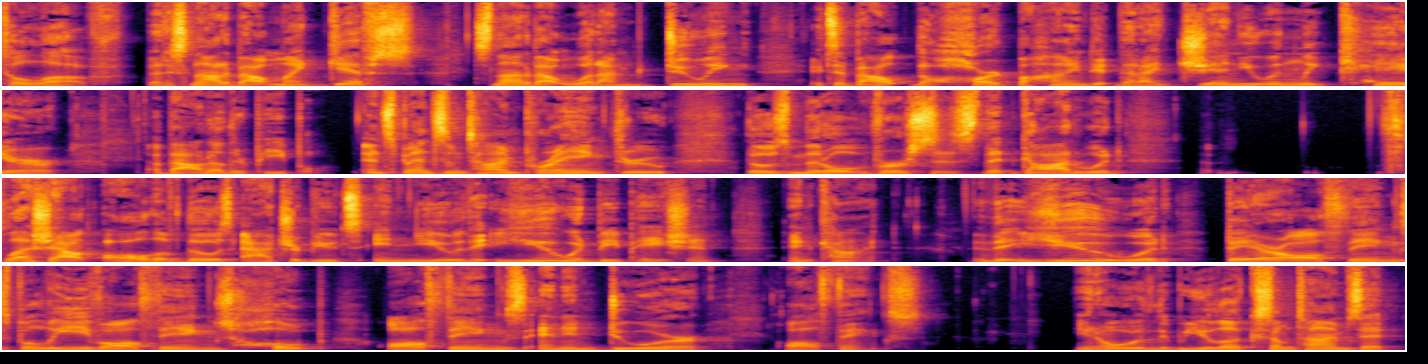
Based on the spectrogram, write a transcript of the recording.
to love. That it's not about my gifts. It's not about what I'm doing. It's about the heart behind it that I genuinely care about other people. And spend some time praying through those middle verses that God would flesh out all of those attributes in you, that you would be patient and kind, that you would bear all things, believe all things, hope all things, and endure all things. You know, you look sometimes at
